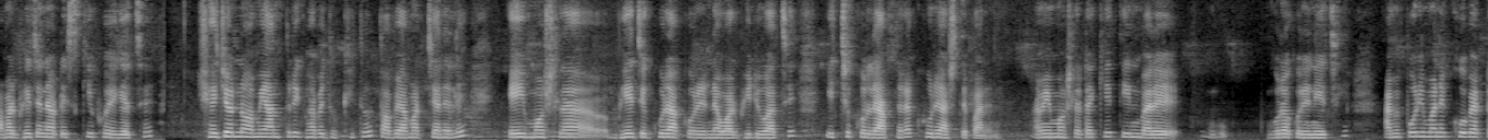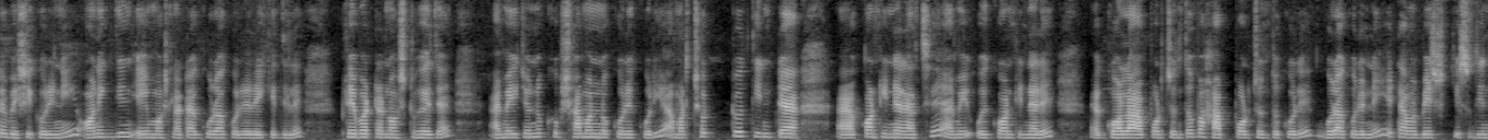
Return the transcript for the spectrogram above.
আমার ভেজে নেওয়াটা স্কিপ হয়ে গেছে। সেই জন্য আমি আন্তরিকভাবে দুঃখিত। তবে আমার চ্যানেলে এই মশলা ভেজে গুঁড়া করে নেওয়ার ভিডিও আছে। ইচ্ছে করলে আপনারা ঘুরে আসতে পারেন। আমি মশলাটাকে তিনবারে গুঁড়া করে নিয়েছি। আমি পরিমাণে খুব একটা বেশি করিনি। অনেক দিন এই মশলাটা গুঁড়া করে রেখে দিলে ফ্লেভারটা নষ্ট হয়ে যায়। আমি এই জন্য খুব সামান্য করে করি। আমার ছোট্ট তিনটা কন্টেনার আছে। আমি ওই কন্টেনারে গলা পর্যন্ত বা হাফ পর্যন্ত করে গুঁড়া করে নিই। এটা আমার বেশ কিছুদিন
